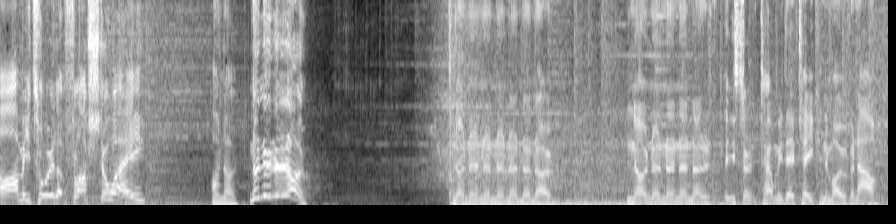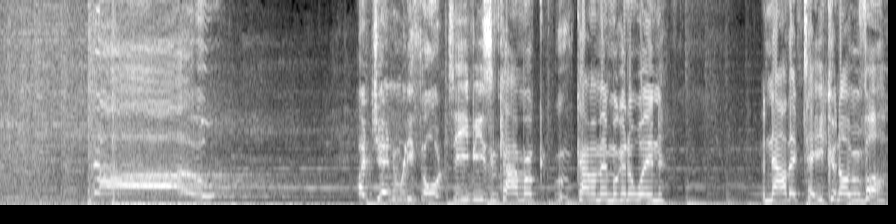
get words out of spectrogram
Army toilet flushed away. Oh no. No, no, no, no. No, no, no, no, no, no, no. No, no, no, no, no. Please don't tell me they've taken him over now. I genuinely thought TVs and camera cameramen were going to win. And now they've taken over.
